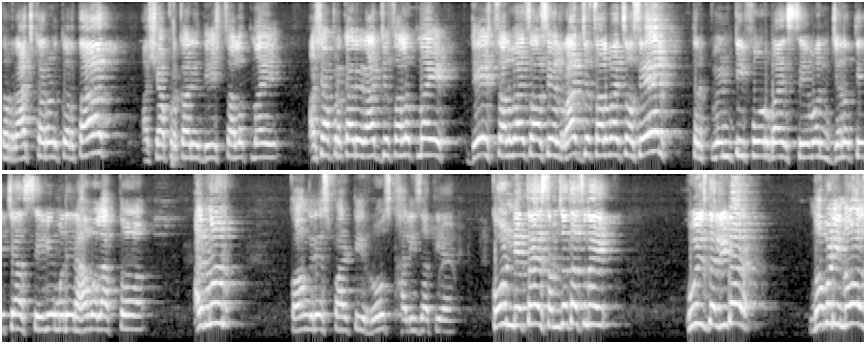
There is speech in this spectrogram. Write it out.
तर राजकारण करतात. अशा प्रकारे देश चालत नाही. अशा प्रकारे राज्य चालत नाही. देश चालवायचा असेल राज्य चालवायचं असेल तर ट्वेंटी फोर बाय सेवन जनतेच्या सेवेमध्ये राहावं लागतं. आणि म्हणून काँग्रेस पार्टी रोज खाली जाते कोण नेता आहे समजतच नाही. Who is the leader nobody knows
